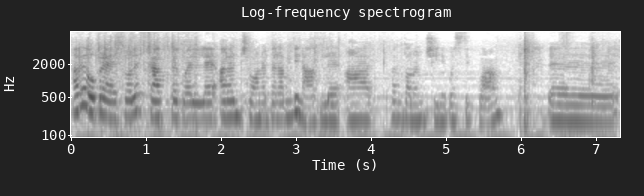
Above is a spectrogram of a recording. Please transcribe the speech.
Avevo preso le scarpe quelle arancione per abbinarle ai pantaloncini questi qua eh,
